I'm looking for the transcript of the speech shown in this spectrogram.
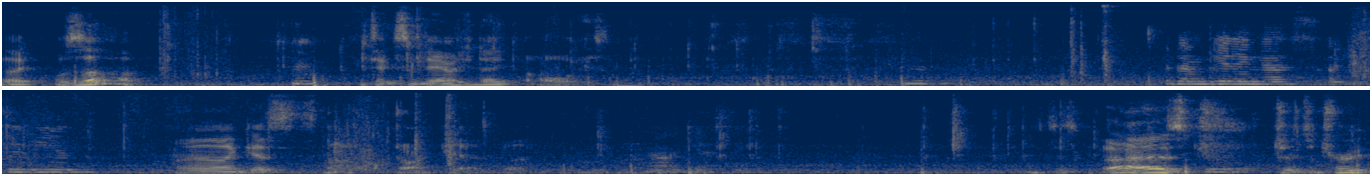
Like, what's up? Hmm. You take some damage today? Always. But I'm getting us obsidian. Well, I guess it's not dark yet, but No, I can't see. it's just ah, it's tr- just a tree.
